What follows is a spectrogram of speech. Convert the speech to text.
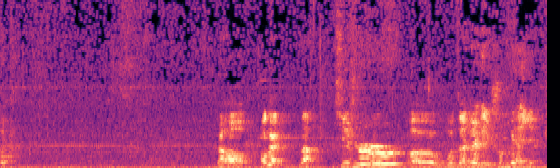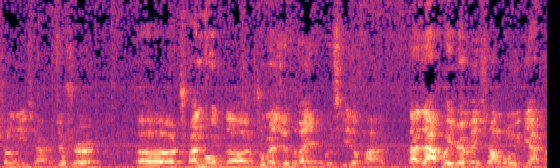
对。然后 OK，那其实呃，我在这里顺便衍生一下，就是呃，传统的桌面角色扮演游戏的话，大家会认为像《龙与地下城》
